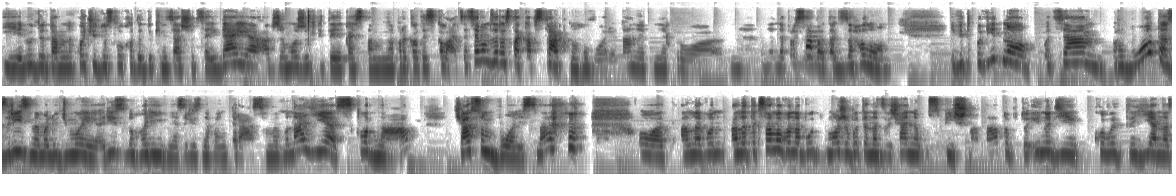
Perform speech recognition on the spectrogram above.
І люди там не хочуть дослухати до кінця, що це ідея, а вже може піти якась там, наприклад, ескалація. Це я вам зараз так абстрактно говорю, та не не про не, не про себе, а так загалом. І відповідно відповідно, оця робота з різними людьми різного рівня, з різними інтересами, вона є складна, часом болісна, от але вон, але так само вона може бути надзвичайно успішна. Та тобто іноді, коли ти є на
